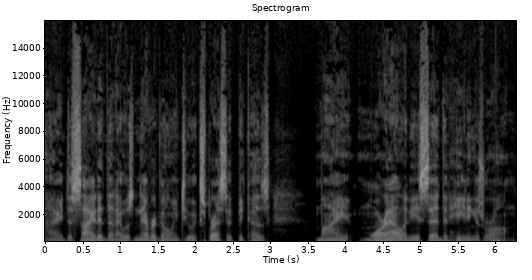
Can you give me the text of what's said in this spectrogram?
I decided that I was never going to express it because my morality said that hating is wrong.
